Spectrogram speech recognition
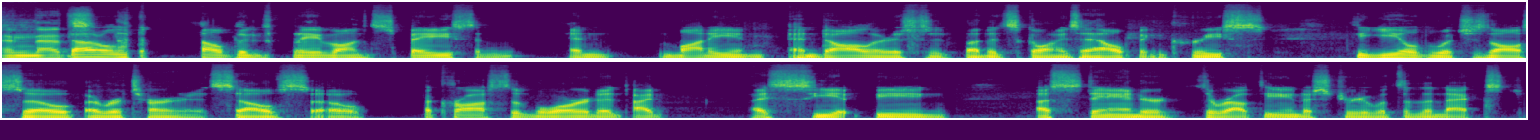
and that's that'll help save on space and, and money and, and dollars, but it's going to help increase the yield, which is also a return in itself. So across the board, I, I see it being a standard throughout the industry within the next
